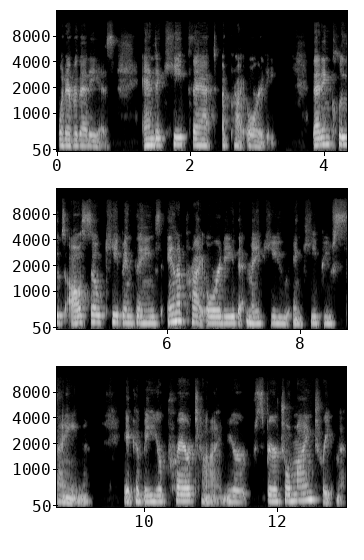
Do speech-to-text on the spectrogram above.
whatever that is, and to keep that a priority. That includes also keeping things in a priority that make you and keep you sane. It could be your prayer time, your spiritual mind treatment.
